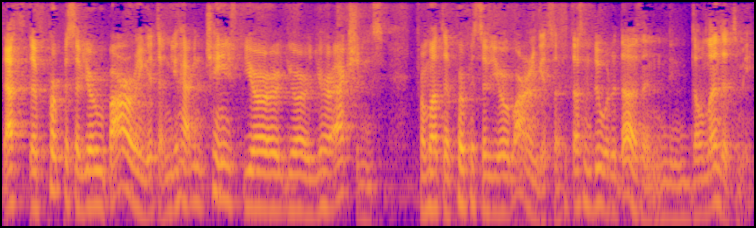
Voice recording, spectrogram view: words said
That's the purpose of your borrowing it and you haven't changed your your your actions from what the purpose of your borrowing it. So if it doesn't do what it does then don't lend it to me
